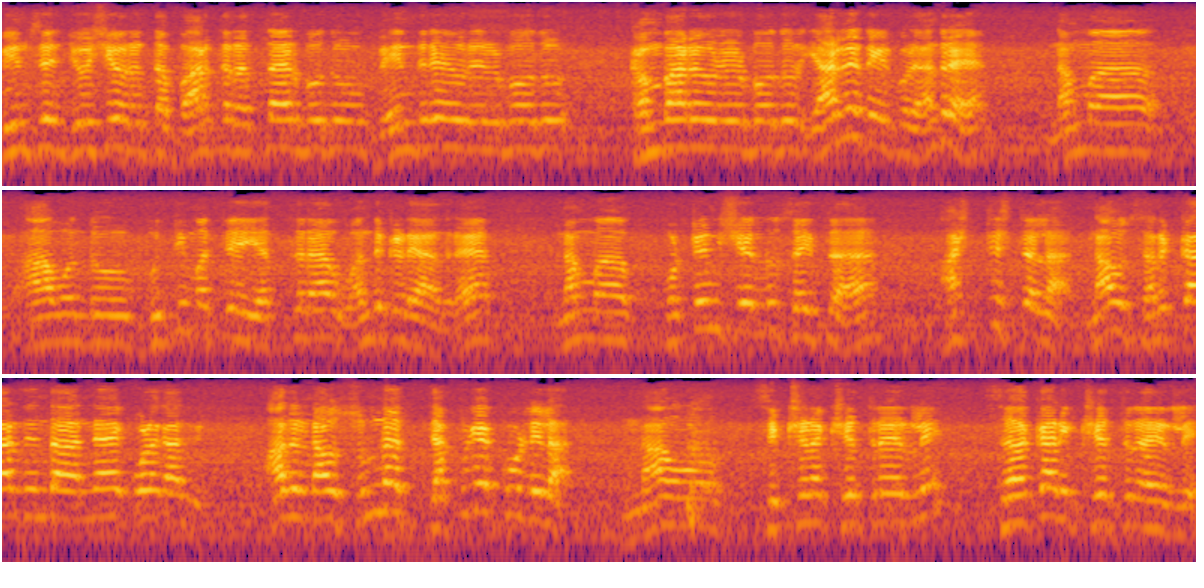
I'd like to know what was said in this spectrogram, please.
ಭೀಮಸೇನ್ ಜೋಶಿ ಅವರಂತ ಭಾರತ ರತ್ನ ಇರ್ಬೋದು, ಬೇಂದ್ರೆ ಅವರು ಇರ್ಬೋದು ಕಂಬಾರವ್ರು ಇರ್ಬೋದು, ಯಾರನ್ನೇ ತೆಗೆದುಕೊಳ್ಳಿ. ಅಂದ್ರೆ ನಮ್ಮ ಆ ಒಂದು ಬುದ್ಧಿಮತ್ತೆ ಎತ್ತರ ಒಂದು ಕಡೆ ಆದ್ರೆ ನಮ್ಮ ಪೊಟೆನ್ಷಿಯಲ್ಲು ಸಹಿತ ಅಷ್ಟಿಷ್ಟಲ್ಲ. ನಾವು ಸರ್ಕಾರದಿಂದ ಅನ್ಯಾಯಕ್ಕೆ ಒಳಗಾದ್ವಿ. ಆದ್ರೆ ನಾವು ಸುಮ್ಮನೆ ತೆಪ್ಪಗೆ ಕೂಡಲಿಲ್ಲ. ನಾವು ಶಿಕ್ಷಣ ಕ್ಷೇತ್ರ ಇರಲಿ, ಸಹಕಾರಿ ಕ್ಷೇತ್ರ ಇರಲಿ,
